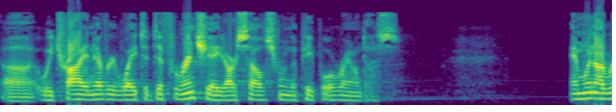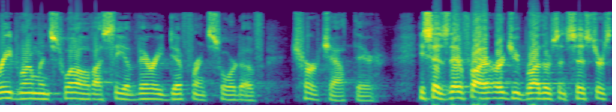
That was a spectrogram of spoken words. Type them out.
uh, we try in every way to differentiate ourselves from the people around us. And when I read Romans 12, I see a very different sort of church out there. He says, Therefore, I urge you, brothers and sisters,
